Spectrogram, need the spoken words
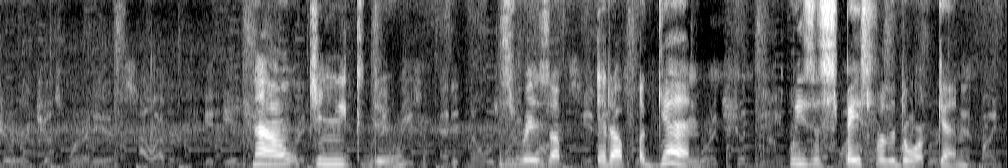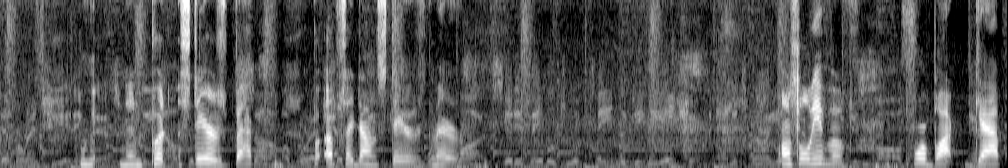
sure just where it is. However, it is Now, what you need to do reason, and it knows is raise up it up again. Leaves a space for the door again. And then put stairs back, put upside down stairs there. Also leave a four block gap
